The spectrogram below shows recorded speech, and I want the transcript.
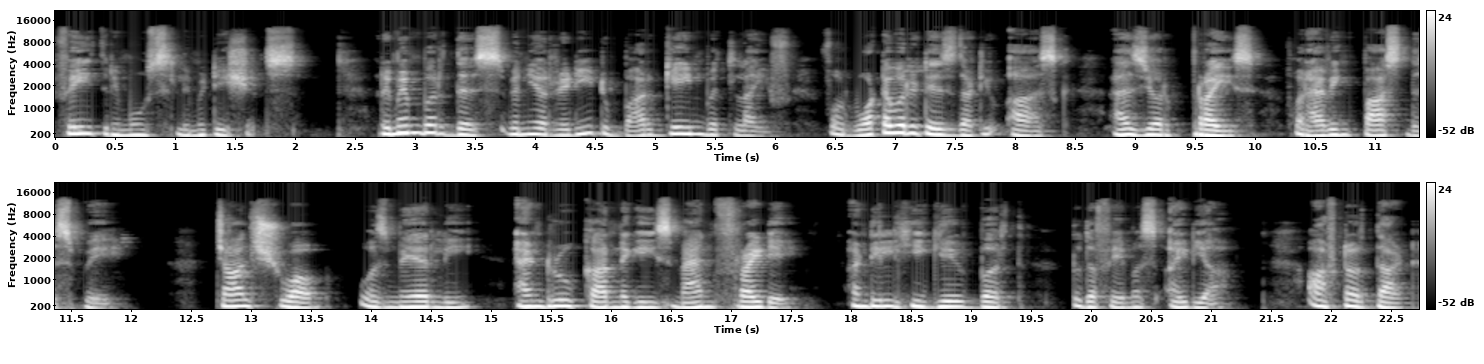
Faith removes limitations. Remember this when you are ready to bargain with life for whatever it is that you ask as your price for having passed this way. Charles Schwab was merely Andrew Carnegie's Man Friday until he gave birth to the famous idea. After that,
